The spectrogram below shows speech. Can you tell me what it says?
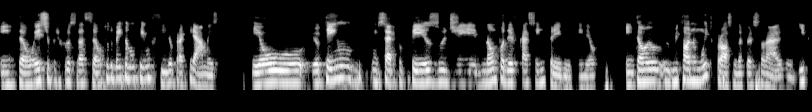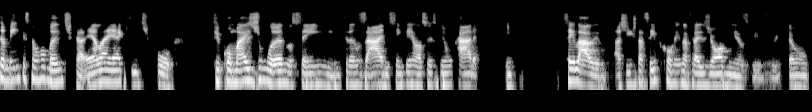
Então, esse tipo de frustração, tudo bem que eu não tenho um filho para criar, mas eu, eu tenho um certo peso de não poder ficar sem emprego, entendeu? Então eu, eu me torno muito próximo da personagem. E também questão romântica. Ela é aqui, tipo, ficou mais de um ano sem transar e sem ter relações com nenhum cara. E sei lá, a gente está sempre correndo atrás de homem às vezes. Então,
